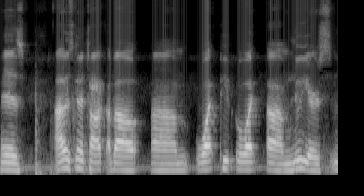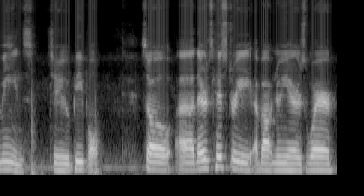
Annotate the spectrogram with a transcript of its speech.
is I was going to talk about um, what people, what um, New Year's means to people. So uh, there's history about New Year's where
